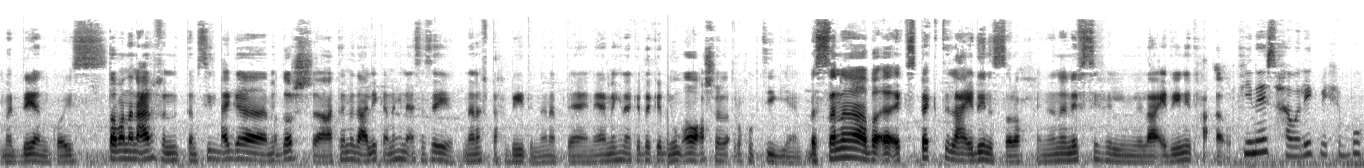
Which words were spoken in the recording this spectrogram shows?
ماديا كويس. طبعا أنا عارف إن التمثيل حاجة ما أقدرش أعتمد عليه كمهنة أساسية. إن أنا أفتح بيت إن أنا بتاع إن هي مهنة كده كده. يوم أو 10 لا تروح وبتيجي يعني. بس أنا بقى اكسبكت العائدين الصراحة. يعني أنا نفسي في ال- العائدين يتحققوا. في ناس حواليك بيحبوك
